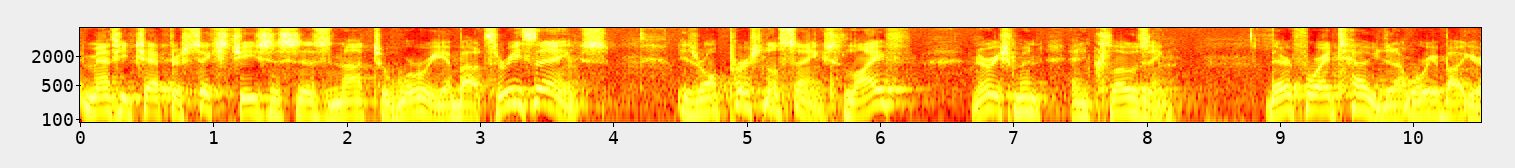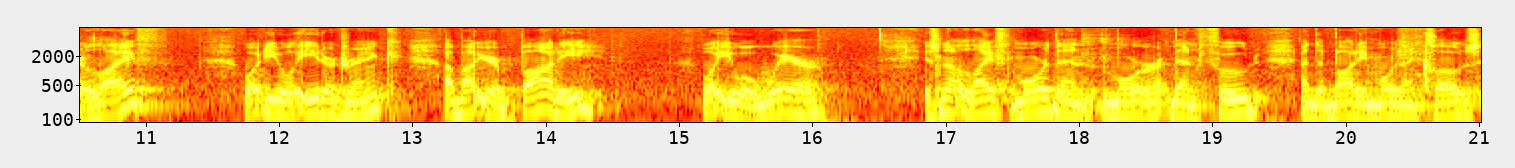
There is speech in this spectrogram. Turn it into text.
In Matthew chapter 6, Jesus says not to worry about three things. These are all personal things life, nourishment, and clothing. Therefore, I tell you, do not worry about your life, what you will eat or drink, about your body, what you will wear. Is not life more than more than food, and the body more than clothes?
